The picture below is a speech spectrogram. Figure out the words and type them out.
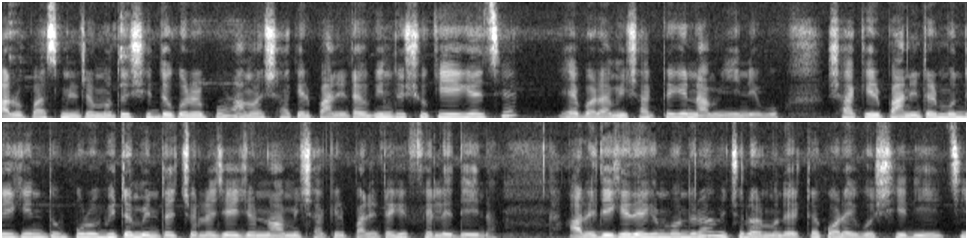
আরও পাঁচ মিনিটের মতো সিদ্ধ করার পর আমার শাকের পানিটাও কিন্তু শুকিয়ে গেছে। এবার আমি শাকটাকে নামিয়ে নেব। শাকের পানিটার মধ্যেই কিন্তু পুরো ভিটামিনটা চলে যায়, এই জন্য আমি শাকের পানিটাকে ফেলে দিই না। আর এদিকে দেখেন বন্ধুরা, আমি চুলার মধ্যে একটা কড়াই বসিয়ে দিয়েছি।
